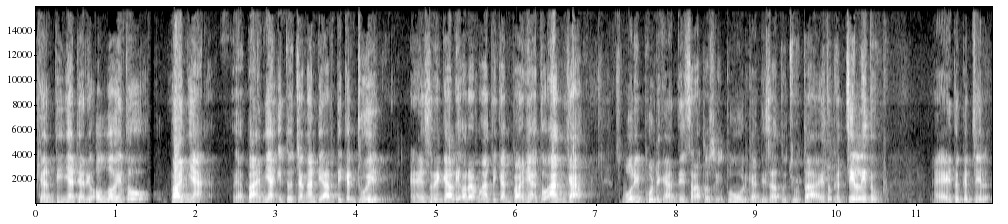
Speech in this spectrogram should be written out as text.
Gantinya dari Allah itu banyak. Ya, banyak itu jangan diartikan duit. Ini sering kali orang mengartikan banyak itu angka. 10 ribu diganti 100 ribu, diganti 1 juta. Itu kecil itu. Eh, itu kecil.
